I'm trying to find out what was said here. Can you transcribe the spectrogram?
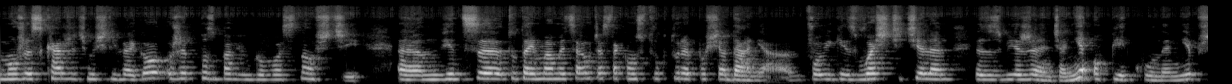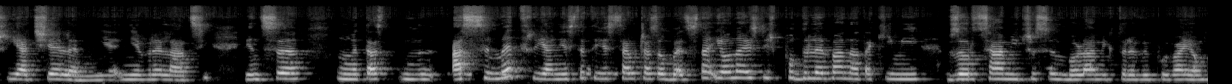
może skarżyć myśliwego, że pozbawił go własności. Więc e, tutaj mamy cały czas taką strukturę posiadania. Człowiek jest właścicielem zwierzęcia, nie opiekunem, nie przyjacielem, nie, nie w relacji. Więc e, ta asymetria niestety jest cały czas obecna i ona jest gdzieś podlewana takimi wzorcami czy symbolami, które wypływają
